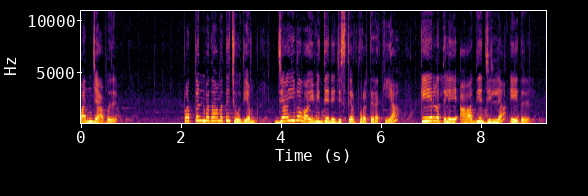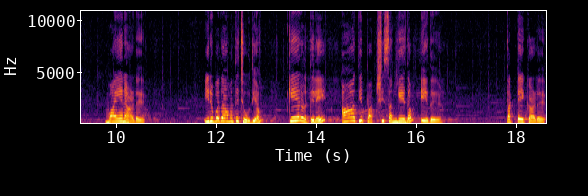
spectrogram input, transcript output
പഞ്ചാബ്. പത്തൊൻപതാമത്തെ ചോദ്യം. ജൈവ വൈവിധ്യ രജിസ്റ്റർ പുറത്തിറക്കിയ കേരളത്തിലെ ആദ്യ ജില്ല ഏത്? വയനാട്. ഇരുപതാമത്തെ ചോദ്യം. കേരളത്തിലെ ആദ്യ പക്ഷി സങ്കേതം ഏത്? തട്ടേക്കാട്.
